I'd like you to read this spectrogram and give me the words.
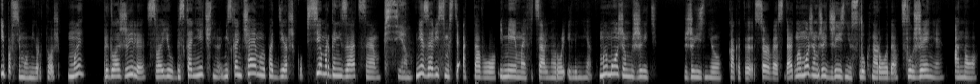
и по всему миру тоже. Мы предложили свою бесконечную, нескончаемую поддержку всем организациям. Всем. Вне зависимости от того, имеем мы официальную роль или нет. Мы можем жить жизнью, как это, service, да? Мы можем жить жизнью слуг народа, служение, оно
